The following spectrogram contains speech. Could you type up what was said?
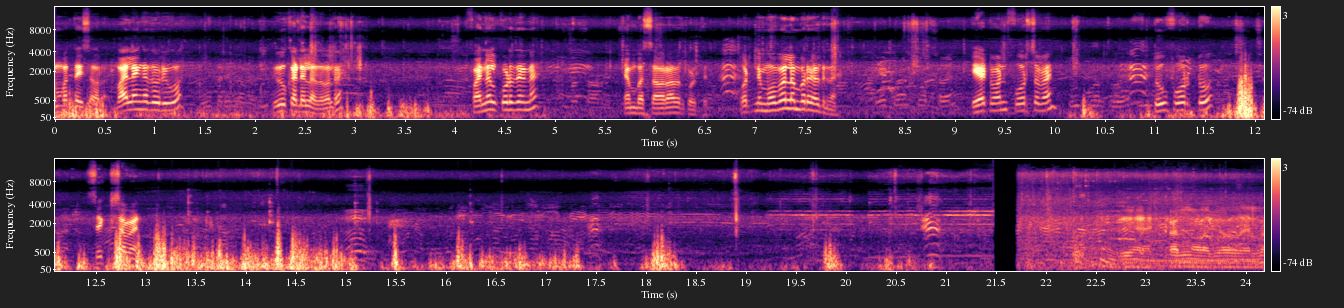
ಎಂಬತ್ತೈದು ಸಾವಿರ. ಬಾಯ್ಲ್ ಹೆಂಗದವ್ರಿ ಇವು? ಇವು ಕಡೆ ಎಲ್ಲ ರೀ ಫೈನಲ್ ಕೊಡಿದ್ರಿ ಅಣ್ಣ ಎಂಬತ್ತು ಸಾವಿರ ಆದರೂ ಕೊಡ್ತೀನಿ ಒಟ್ಟು ನಿಮ್ಮ ಮೊಬೈಲ್ ನಂಬರ್ ಹೇಳ್ರಿ eight one four seven, two four two six seven. ಕಾಲಿನೊಳಗೆ ಎಲ್ಲ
